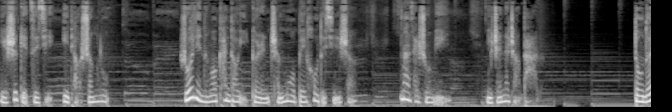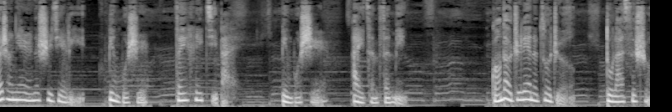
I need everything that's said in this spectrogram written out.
也是给自己一条生路。如果你能够看到一个人沉默背后的心声，那才说明你真的长大了。懂得成年人的世界里，并不是非黑即白，并不是爱憎分明。《广岛之恋》的作者杜拉斯说：“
